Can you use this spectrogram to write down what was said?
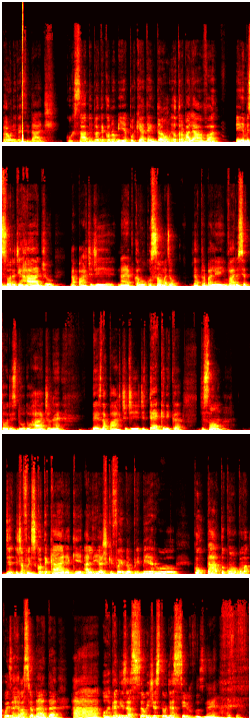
para a universidade cursar biblioteconomia, porque até então eu trabalhava em emissora de rádio, na parte de, na época, locução, mas eu já trabalhei em vários setores do, do rádio, né? Desde a parte de, de técnica, de som. De, já fui discotecária, que ali acho que foi o meu primeiro contato com alguma coisa relacionada à organização e gestão de acervos, né?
